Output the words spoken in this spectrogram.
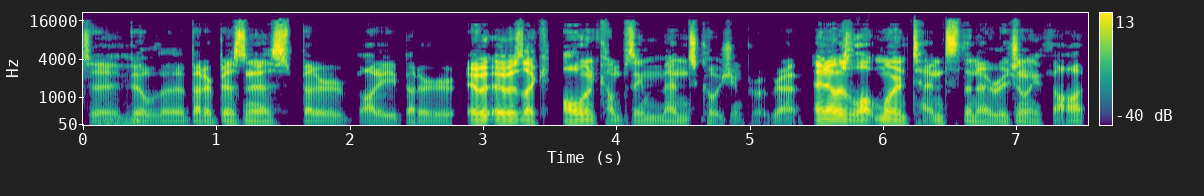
to mm-hmm. build a better business, better body, better. It, it was like all encompassing men's coaching program. And it was a lot more intense than I originally thought.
